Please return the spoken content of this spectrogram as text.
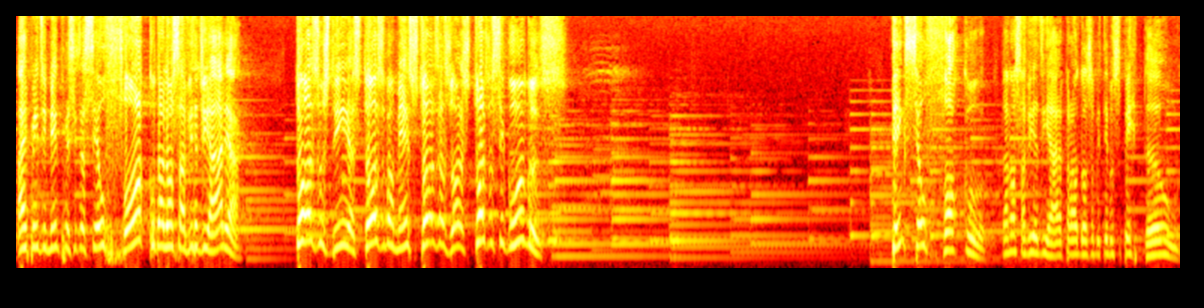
Arrependimento precisa ser o foco da nossa vida diária. Todos os dias, todos os momentos, todas as horas, todos os segundos. Tem que ser o foco da nossa vida diária para nós obtermos perdão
